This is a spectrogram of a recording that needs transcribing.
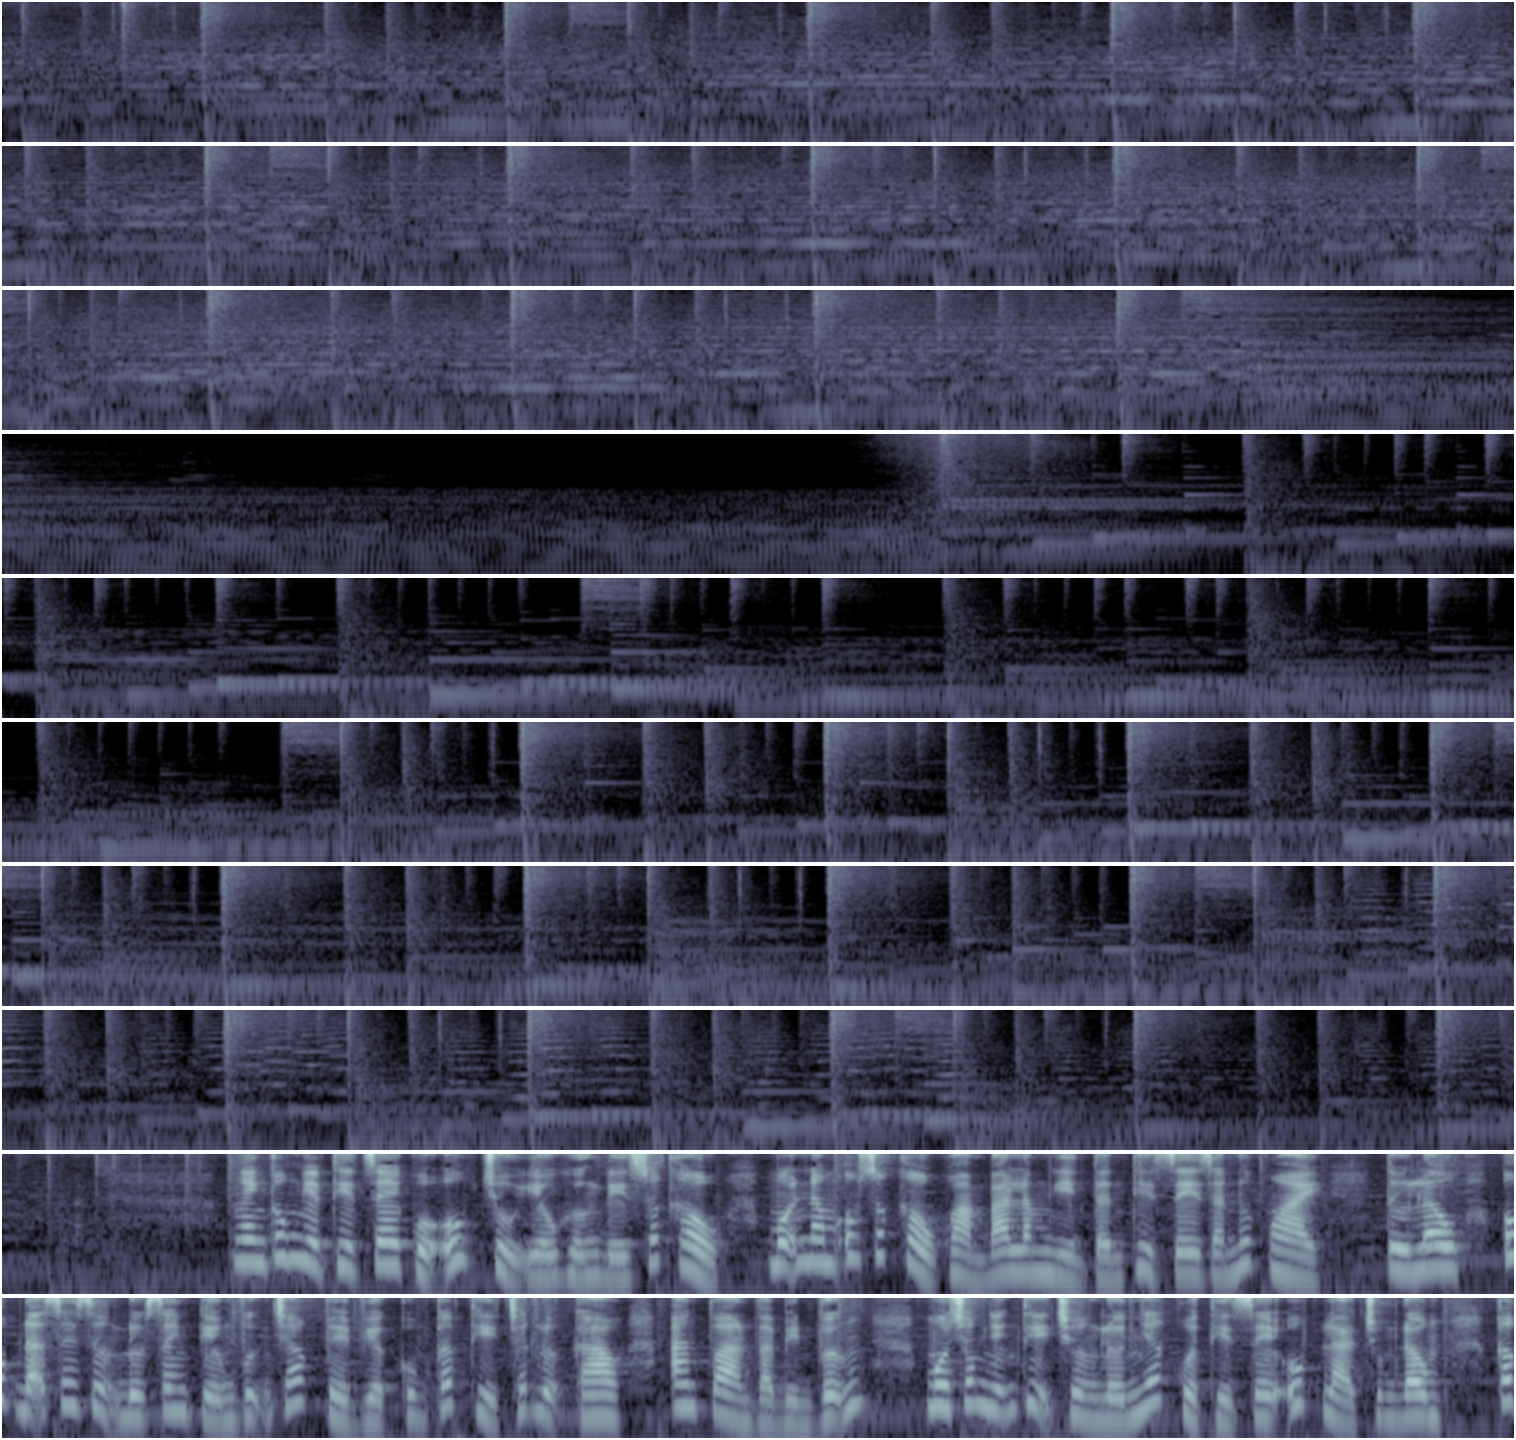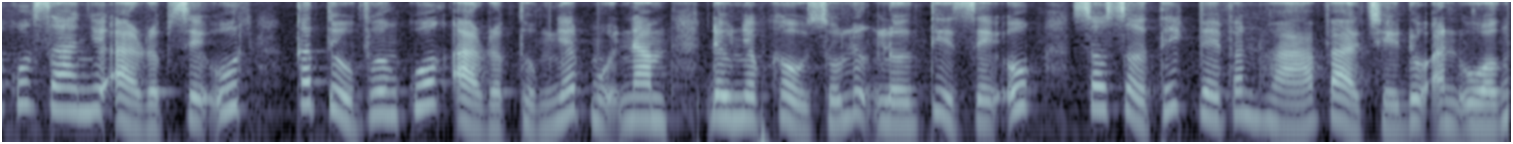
Ngành công nghiệp thịt dê của Úc chủ yếu hướng đến xuất khẩu. Mỗi năm Úc xuất khẩu khoảng 35.000 tấn thịt dê ra nước ngoài. Từ lâu, Úc đã xây dựng được danh tiếng vững chắc về việc cung cấp thịt chất lượng cao, an toàn và bền vững. Một trong những thị trường lớn nhất của thịt dê Úc là Trung Đông. Các quốc gia như Ả Rập Xê Út, các tiểu vương quốc Ả Rập Thống Nhất mỗi năm đều nhập khẩu số lượng lớn thịt dê Úc do sở thích về văn hóa và chế độ ăn uống.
